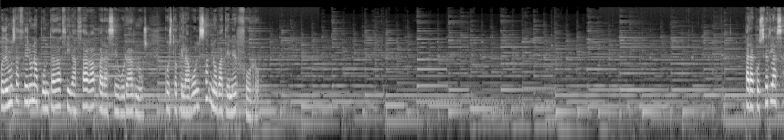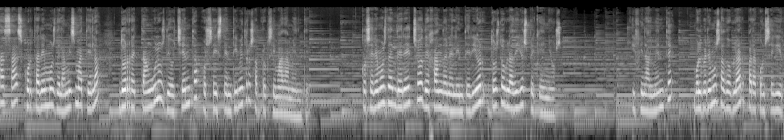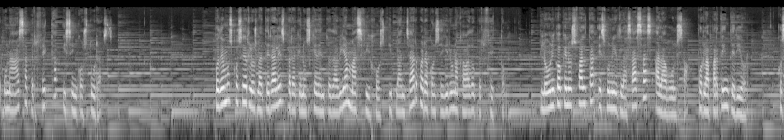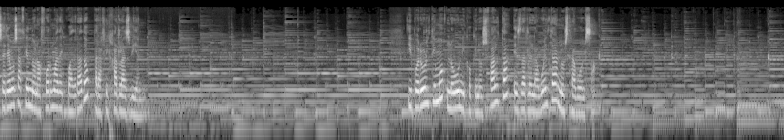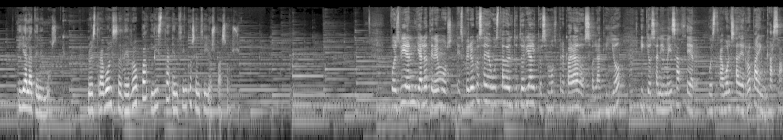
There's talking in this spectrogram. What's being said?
Podemos hacer una puntada cigazaga para asegurarnos, puesto que la bolsa no va a tener forro. Para coser las asas cortaremos de la misma tela dos rectángulos de 80 por 6 centímetros aproximadamente. Coseremos del derecho dejando en el interior dos dobladillos pequeños y finalmente volveremos a doblar para conseguir una asa perfecta y sin costuras. Podemos coser los laterales para que nos queden todavía más fijos y planchar para conseguir un acabado perfecto. Lo único que nos falta es unir las asas a la bolsa por la parte interior. Coseremos haciendo una forma de cuadrado para fijarlas bien. Y por último, lo único que nos falta es darle la vuelta a nuestra bolsa. Y ya la tenemos. Nuestra bolsa de ropa lista en 5 sencillos pasos. Pues bien, ya lo tenemos. Espero que os haya gustado el tutorial que os hemos preparado Solak y yo y que os animéis a hacer vuestra bolsa de ropa en casa.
